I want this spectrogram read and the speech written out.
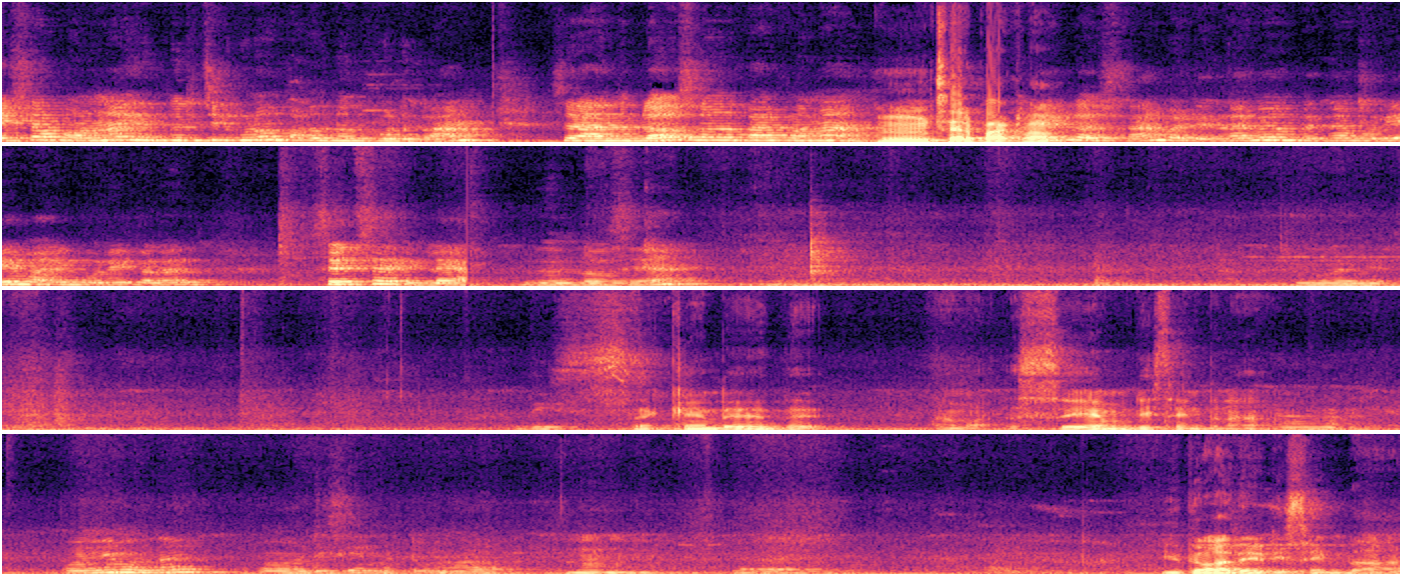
எக்ஸ்ட்ரா போனோம்னா இது பிரிச்சுட்டு கூட பக்கத்தில் வந்து போட்டுக்கலாம். ஸோ அந்த ப்ளவுஸ்ல வந்து பார்க்கலாமா? ம் சரி பார்க்கலாம். ஒரே ப்ளவுஸ் தான் பட் எல்லாமே வந்து பார்த்தீங்கன்னா ஒரே மாதிரி ஒரே கலர் செட் சாரி இல்லை. இது ஒரு ப்ளவுஸு செகண்டு இது. ஆமாம் சேம் டிசைன் தானே? ஆமாம் ஒன்றே ஒன்று டிசைன் மட்டும் மாறும். ம். இதுவும் அதே டிசைன் தான்.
